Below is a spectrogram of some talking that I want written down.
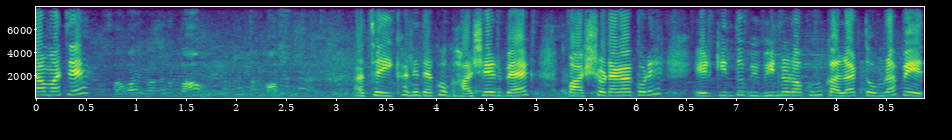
দাম আছে? সবাই আচ্ছা এইখানে দেখো ঘাসের ব্যাগ পাঁচশো টাকা করে। এর কিন্তু বিভিন্ন রকম কালার তোমরা পেয়ে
